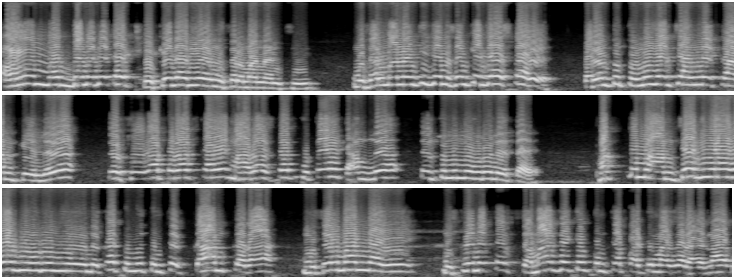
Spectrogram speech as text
अहो मध्यमध्ये काय ठेकेदारी आहे मुसलमानांची. मुसलमानांची जनसंख्या जास्त आहे. परंतु तुम्ही जर चांगले काम केलं तर सोलापुरात काय महाराष्ट्रात कुठेही थांबलं तर तुम्ही निवडून येत आहे फक्त आमच्या जीवावर निवडून येऊ नका. तुम्ही तुमचे काम करा. मुसलमान नाही. मुस्लिम तर समाज देखील तुमच्या पाठीमागे राहणार.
